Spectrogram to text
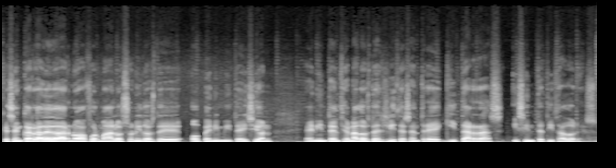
que se encarga de dar nueva forma a los sonidos de Open Invitation en intencionados deslices entre guitarras y sintetizadores.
